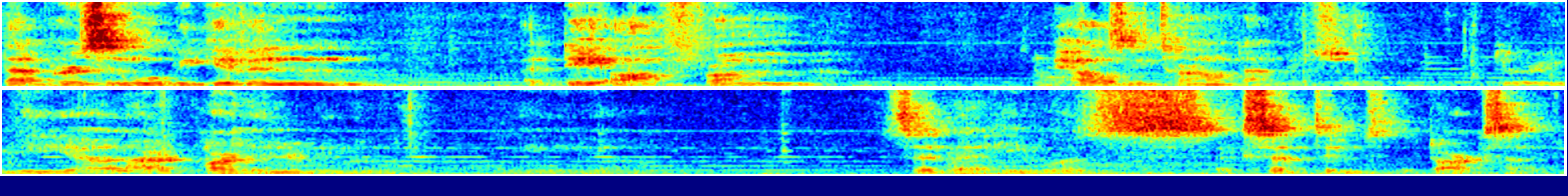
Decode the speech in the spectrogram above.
that person will be given a day off from hell's eternal damnation. During the uh, latter part of the interview, he uh, said that he was accepted into the dark side.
